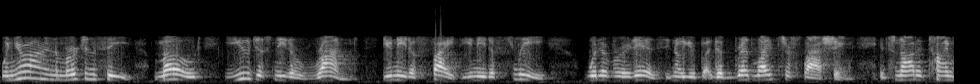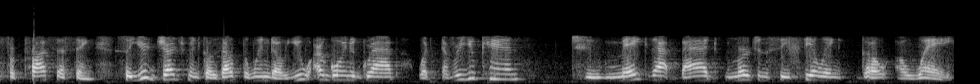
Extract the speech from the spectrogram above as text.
When you're on an emergency mode, you just need to run. You need to fight. You need to flee. Whatever it is, you know, your, the red lights are flashing. It's not a time for processing. So your judgment goes out the window. You are going to grab whatever you can to make that bad emergency feeling go away.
